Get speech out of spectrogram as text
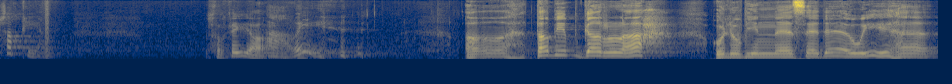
شرقية. شرقية؟ آه وي. آه طبيب جراح قلوب الناس داويها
